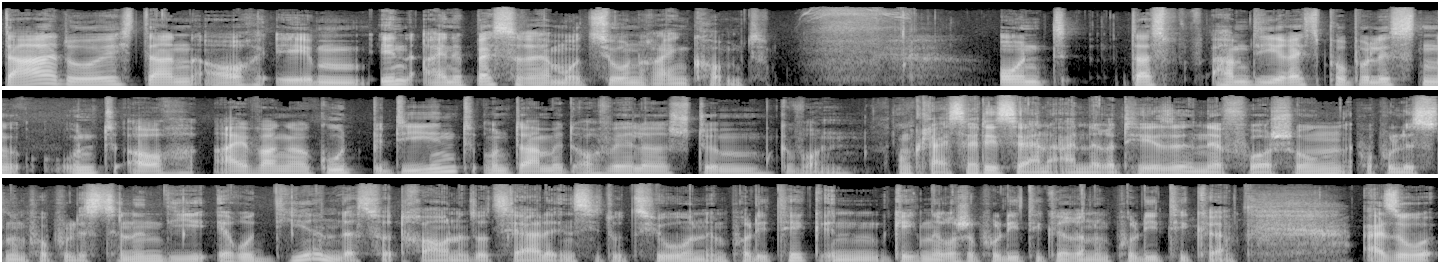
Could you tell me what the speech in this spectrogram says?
dadurch dann auch eben in eine bessere Emotion reinkommt. Und das haben die Rechtspopulisten und auch Aiwanger gut bedient und damit auch Wählerstimmen gewonnen. Und gleichzeitig ist ja eine andere These in der Forschung, Populisten und Populistinnen, die erodieren das Vertrauen in soziale Institutionen, in Politik, in gegnerische Politikerinnen und Politiker. Also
